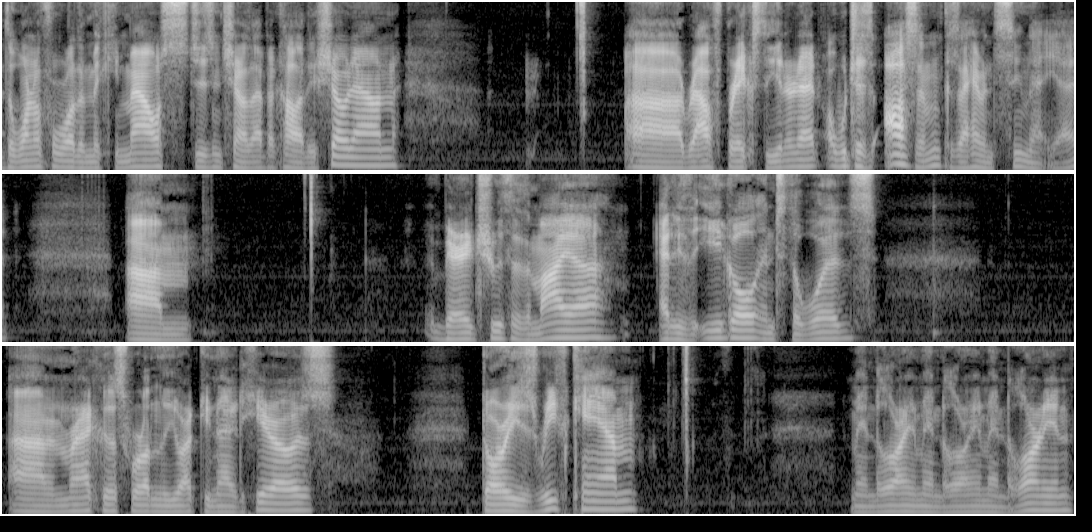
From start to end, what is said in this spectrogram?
the Wonderful World of Mickey Mouse, Disney Channel Epic Holiday Showdown. Uh, Ralph Breaks the Internet, oh, which is awesome because I haven't seen that yet. Um, Buried Truth of the Maya, Eddie the Eagle, Into the Woods. Um, Miraculous World New York United Heroes. Dory's Reef Cam. Mandalorian, Mandalorian, Mandalorian.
